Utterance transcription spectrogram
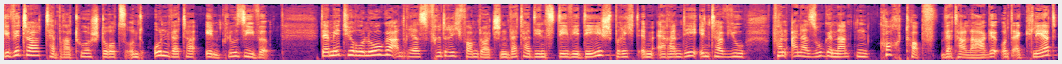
Gewitter, Temperatursturz und Unwetter inklusive. Der Meteorologe Andreas Friedrich vom Deutschen Wetterdienst DWD spricht im RND-Interview von einer sogenannten Kochtopf-Wetterlage und erklärt,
